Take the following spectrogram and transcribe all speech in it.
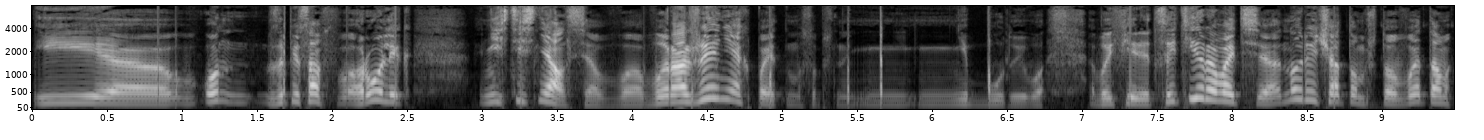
И э, он, записав ролик, не стеснялся в выражениях, поэтому, собственно, не буду его в эфире цитировать. Но речь о том, что в этом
